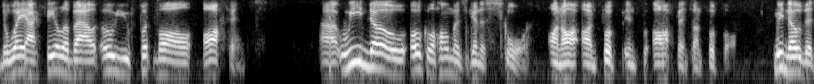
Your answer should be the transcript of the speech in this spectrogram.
the way I feel about OU football offense. Uh, we know Oklahoma is going to score on on foot in offense on football. We know that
